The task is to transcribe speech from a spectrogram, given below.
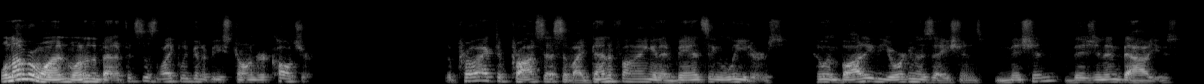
Well, number one, one of the benefits is likely going to be stronger culture. The proactive process of identifying and advancing leaders who embody the organization's mission, vision, and values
